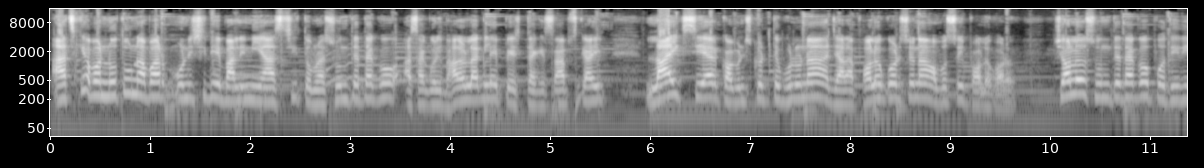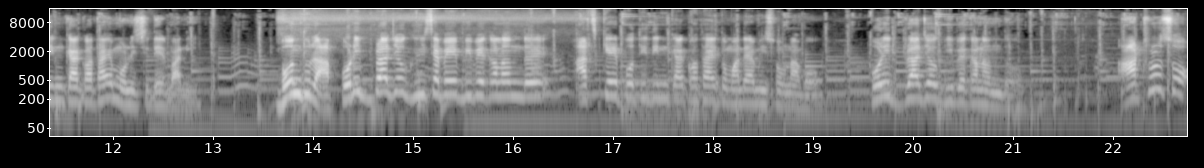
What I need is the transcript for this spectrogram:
আজকে আবার নতুন আবার মনীষীদের বাণী নিয়ে আসছি। তোমরা শুনতে থাকো। আশা করি ভালো লাগলে পেজটাকে সাবস্ক্রাইব, লাইক, শেয়ার, কমেন্টস করতে ভুলো না। যারা ফলো করছ না, অবশ্যই ফলো করো। চলো শুনতে থাকো প্রতিদিনকার কথায় মনীষীদের বাণী। বন্ধুরা, পরিব্রাজক হিসেবে বিবেকানন্দ, আজকের প্রতিদিনকার কথায় তোমাদের আমি শোনাবো। পরিব্রাজক বিবেকানন্দ। আঠেরোশো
